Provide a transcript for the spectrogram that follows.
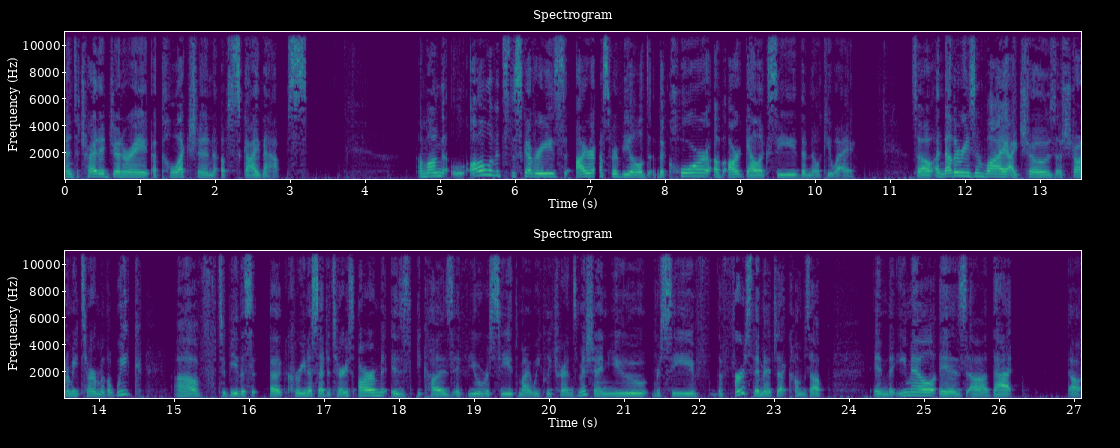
and to try to generate a collection of sky maps. Among all of its discoveries, IRAS revealed the core of our galaxy, the Milky Way. So, another reason why I chose astronomy term of the week of to be the uh, Carina Sagittarius arm is because if you received my weekly transmission, you receive the first image that comes up in the email is uh, that uh,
